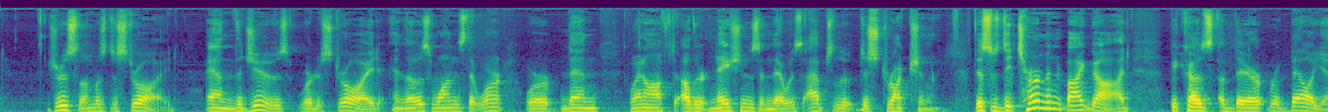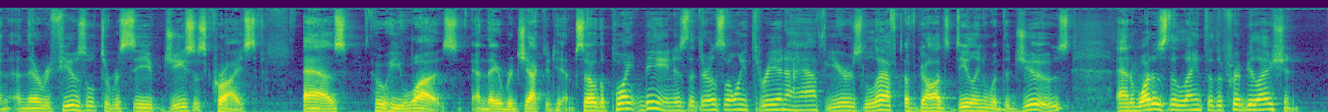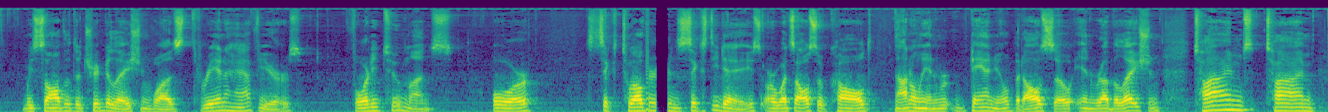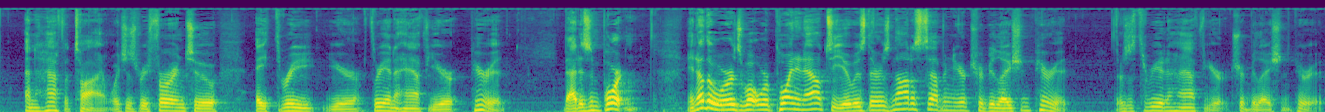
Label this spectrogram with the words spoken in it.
Jerusalem was destroyed. And the Jews were destroyed. And those ones that weren't were then went off to other nations, and there was absolute destruction. This was determined by God because of their rebellion and their refusal to receive Jesus Christ as who he was, and they rejected him. So the point being is that there's only three and a half years left of God's dealing with the Jews. And what is the length of the tribulation? we saw that the tribulation was three and a half years, 42 months, or 1260 days, or what's also called, not only in Daniel, but also in Revelation, times, time, and half a time, which is referring to a three year, three and a half year period. That is important. In other words, what we're pointing out to you is there is not a seven year tribulation period. There's a three and a half year tribulation period.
